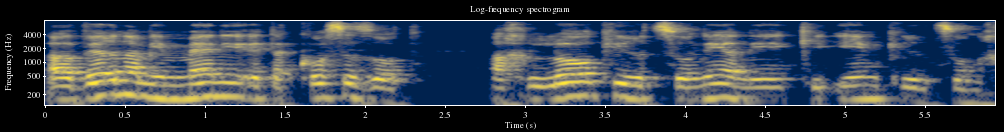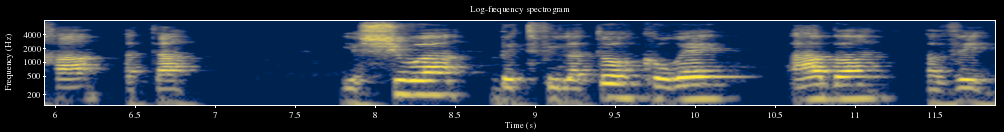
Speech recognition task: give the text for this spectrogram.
העבר נא ממני את הכוס הזאת, אך לא כרצוני אני, כי אם כרצונך אתה. ישוע בתפילתו קורא אבא, אבי.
